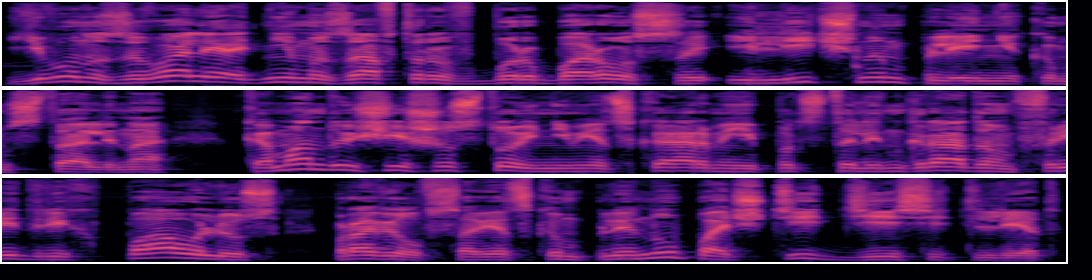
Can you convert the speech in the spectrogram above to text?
Его называли одним из авторов «Барбароссы» и личным пленником Сталина. Командующий 6-й немецкой армией под Сталинградом Фридрих Паулюс провел в советском плену почти 10 лет.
